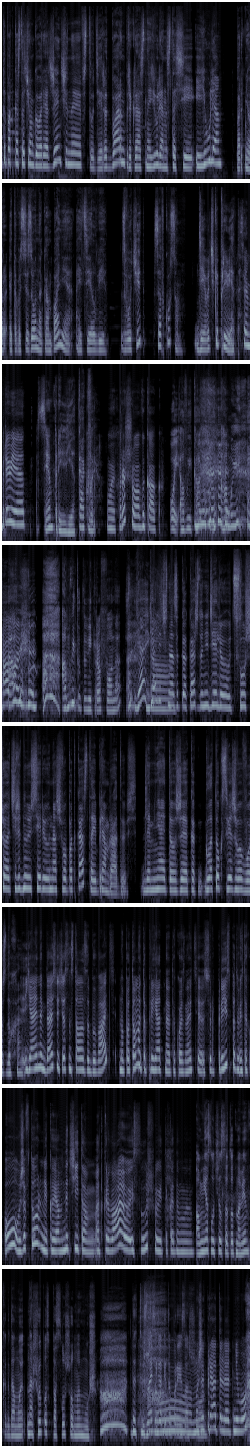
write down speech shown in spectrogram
Это подкаст «О чем говорят женщины» в студии Red Barn. Прекрасная Юля, Анастасия и Юля. Партнер этого сезона – компания ITLV. Звучит со вкусом. Девочки, привет. Всем привет. Всем привет. Как вы? Ой, хорошо, а вы как? Ой, а вы как? А мы? А вы? А мы тут у микрофона. Я, я Да. лично за- каждую неделю слушаю очередную серию нашего подкаста и прям радуюсь. Для меня это уже как глоток свежего воздуха. Я иногда, если честно, стала забывать, но потом это приятный такой, знаете, сюрприз, потому что так, о, уже вторник, и я в ночи там открываю и слушаю, и такая думаю, А у меня случился тот момент, когда мой, наш выпуск послушал мой муж. да ты Знаете, как это произошло? Мы же прятали от него.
